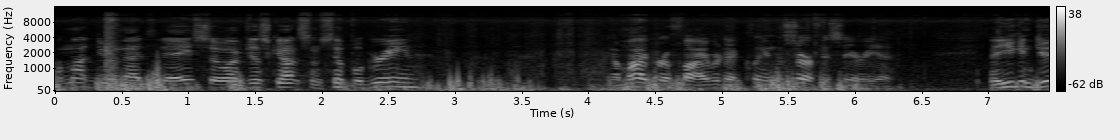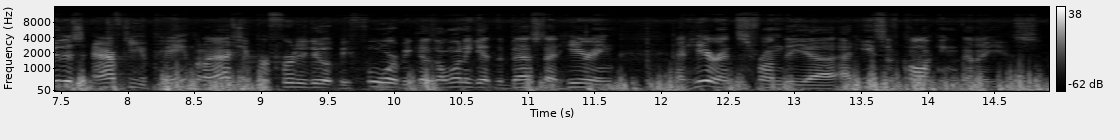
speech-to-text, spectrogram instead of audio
I'm not doing that today, so I've just got some simple green and a microfiber to clean the surface area. Now you can do this after you paint, but I actually prefer to do it before because I want to get the best adhering adherence from the uh, adhesive caulking that I use.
